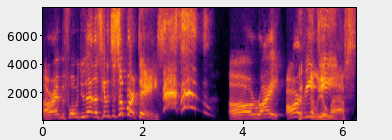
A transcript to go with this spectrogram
All right, before we do that, let's get into some birthdays. All right, Elio RVD. laughs.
